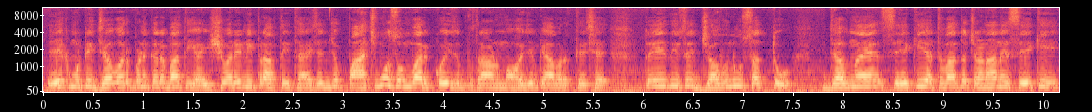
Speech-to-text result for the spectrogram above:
એક મુઠ્ઠી જવ અર્પણ કરવાથી ઐશ્વર્યની પ્રાપ્તિ થાય છે. જો પાંચમો સોમવાર કોઈ શ્રાવણમાં હોય, જેમ કે આ વખતે છે, તો એ દિવસે જવનું સત્તુ, જવને શેકી અથવા તો ચણાને શેકી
